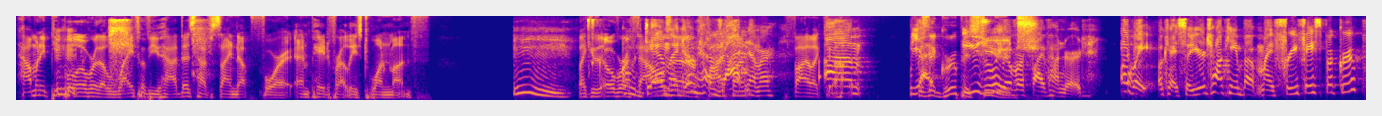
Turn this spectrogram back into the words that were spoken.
How many people mm-hmm. over the life of you had this have signed up for it and paid for at least one month? Mm. Like is it over oh, a thousand? Damn, I don't have that number. Five, like um, yeah, the group is usually huge. over 500. Oh wait, okay. So you're talking about my free Facebook group,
